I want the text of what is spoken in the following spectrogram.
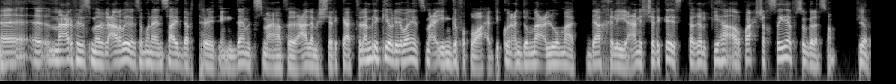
آه، آه، ما أعرف إيش اسمه بالعربي يسمونها insider trading دائما تسمعها في عالم الشركات. في الأمريكية واليابانية تسمع ينقفط واحد يكون عنده معلومات داخلية عن الشركة يستغل فيها أرباح شخصية في سوق الأسهم. yep.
